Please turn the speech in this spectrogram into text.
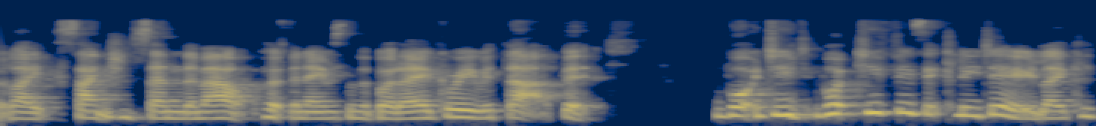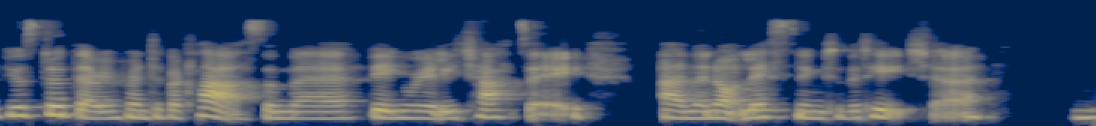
like sanctions send them out put the names on the board. I agree with that but what do you what do you physically do? Like if you're stood there in front of a class and they're being really chatty and they're not listening to the teacher mm.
